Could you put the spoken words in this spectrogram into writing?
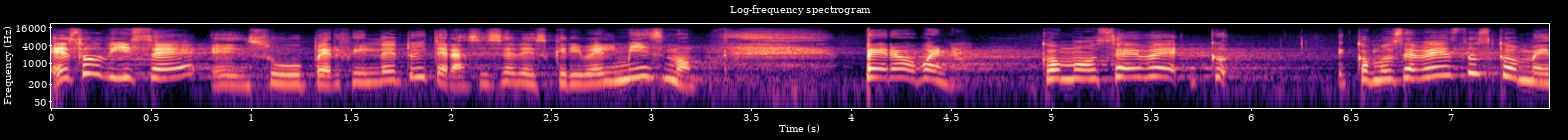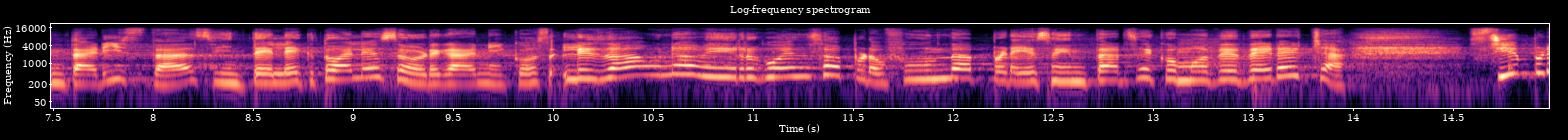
Eso dice en su perfil de Twitter, así se describe él mismo. Pero bueno, como se ve, como se ve estos comentaristas intelectuales orgánicos, les da una vergüenza profunda presentarse como de derecha. Siempre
